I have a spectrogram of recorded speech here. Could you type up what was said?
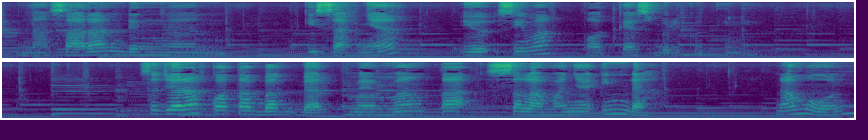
Penasaran dengan kisahnya? Yuk simak podcast berikut ini. Sejarah kota Baghdad memang tak selamanya indah. Namun,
